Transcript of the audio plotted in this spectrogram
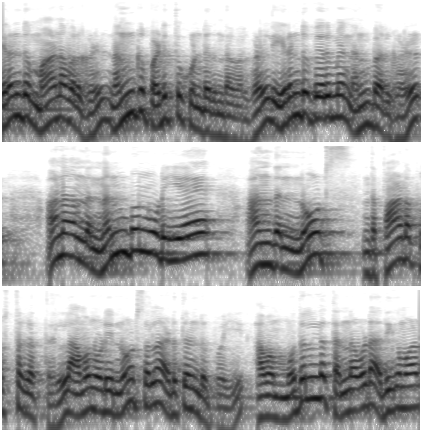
இரண்டு மாணவர்கள் நன்கு படித்து கொண்டிருந்தவர்கள் இரண்டு பேருமே நண்பர்கள். ஆனால் அந்த நண்பனுடைய அந்த நோட்ஸ் இந்த பாட புஸ்தகத்தில் அவனுடைய நோட்ஸ் எல்லாம் எடுத்துட்டு போய் அவன் முதல்ல தன்னை விட அதிகமான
